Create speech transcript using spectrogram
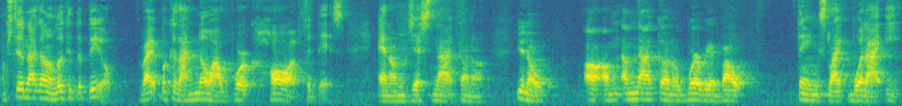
I'm still not gonna look at the bill, right? Because I know I work hard for this, and I'm just not gonna, you know, uh, I'm, I'm not gonna worry about things like what I eat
